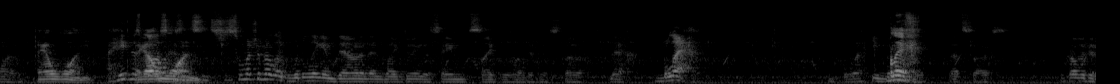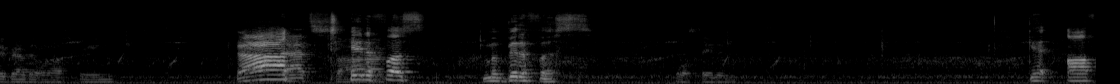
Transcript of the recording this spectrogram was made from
one. I got one. I hate this I got boss because it's, it's just so much about like whittling him down and then like doing the same cycles on different stuff. Blech. Blech. Blechy Blech. That sucks. You probably could have grabbed that one off screen. Ah, That sucks. Titifus, Mabitifus. Well stated. Get off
